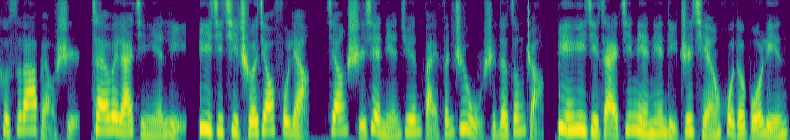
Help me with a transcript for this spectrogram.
特斯拉表示，在未来几年里，预计汽车交付量将实现年均百分之五十的增长，并预计在今年年底之前获得柏林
